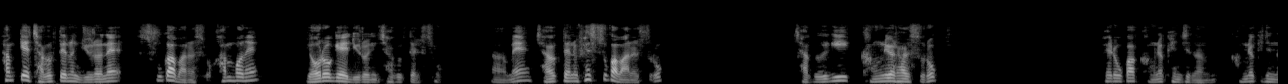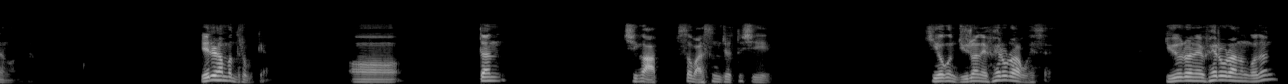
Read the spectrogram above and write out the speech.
함께 자극되는 뉴런의 수가 많을수록 한 번에 여러 개의 뉴런이 자극될수록 그 다음에 자극되는 횟수가 많을수록 자극이 강렬할수록 회로가 강력해진다는, 강력해진다는 겁니다. 예를 한번 들어볼게요. 어, 일단 지금 앞서 말씀드렸듯이 기억은 뉴런의 회로라고 했어요. 뉴런의 회로라는 거는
